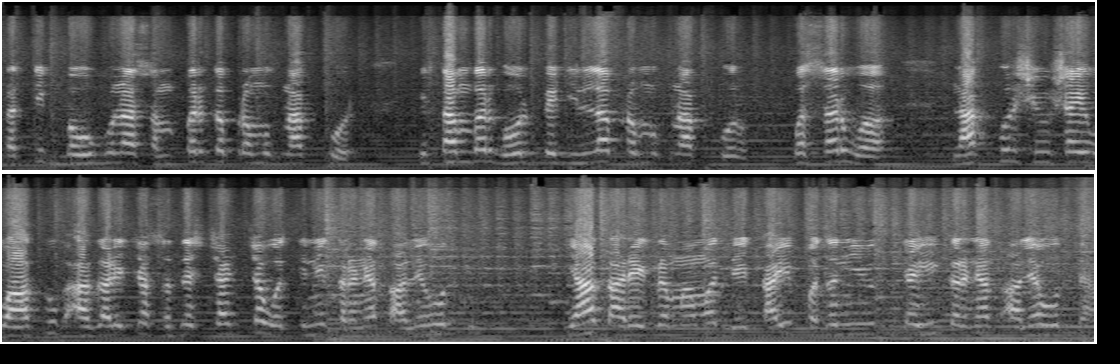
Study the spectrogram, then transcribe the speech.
प्रतीक बहुगुणा संपर्क प्रमुख नागपूर पितांबर घोलपे जिल्हा प्रमुख नागपूर व सर्व नागपूर शिवशाही वाहतूक आघाडीच्या सदस्यांच्या वतीने करण्यात आले होते. या कार्यक्रमामध्ये काही पदनियुक्त्याही करण्यात आल्या होत्या.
